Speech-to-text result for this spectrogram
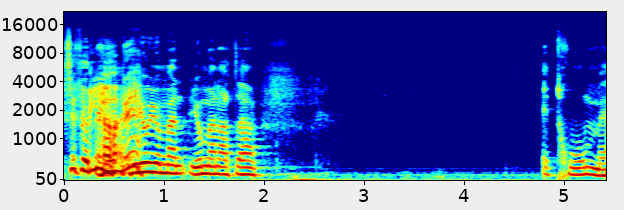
Selvfølgelig gjør han det. jo, jo, men, jo, men at uh, Jeg tror vi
